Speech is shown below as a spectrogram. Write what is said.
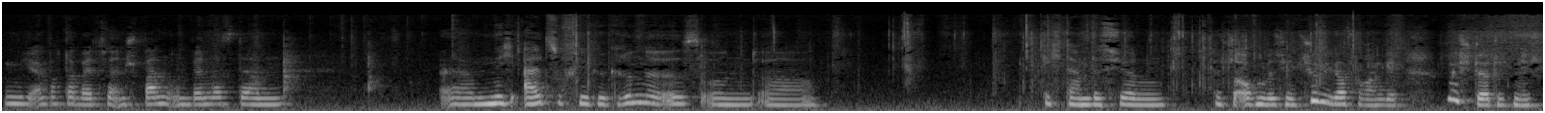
mich einfach dabei zu entspannen und wenn das dann ähm, nicht allzu viel Gegrinde ist und äh, ich da ein bisschen, es auch ein bisschen zügiger vorangeht. Mich stört es nicht.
